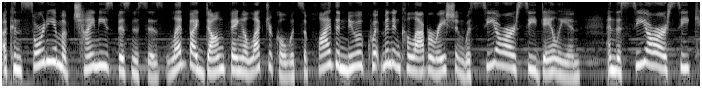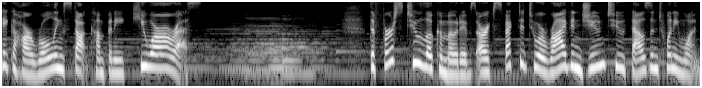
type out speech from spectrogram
a consortium of Chinese businesses led by Dongfang Electrical would supply the new equipment in collaboration with CRRC Dalian and the CRRC Qiqihar Rolling Stock Company, QRRS. The first two locomotives are expected to arrive in June 2021,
